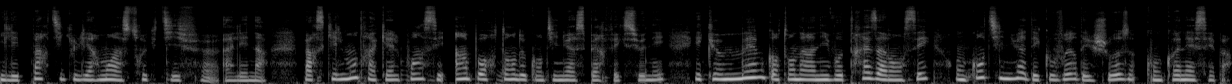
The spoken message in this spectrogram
il est particulièrement instructif, euh, Alena, parce qu'il montre à quel point c'est important de continuer à se perfectionner et que même quand on a un niveau très avancé, on continue à découvrir des choses qu'on ne connaissait pas,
